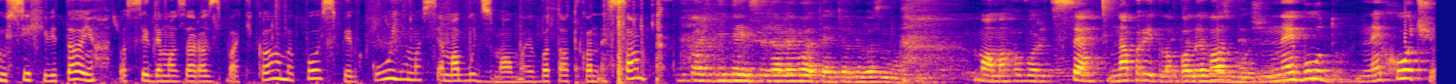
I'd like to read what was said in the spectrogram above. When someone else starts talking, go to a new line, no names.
Усіх вітаю. Посидимо зараз з батьками, поспілкуємося, мабуть, з мамою, бо татко не сам.
Кожен день це заливати, то невозможно.
Мама говорить, все, набридло поливати.
невозможно.
Не буду, не хочу,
